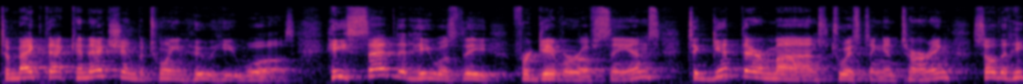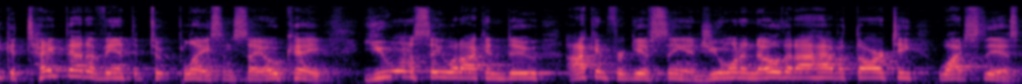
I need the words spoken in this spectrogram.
to make that connection between who he was. He said that he was the forgiver of sins to get their minds twisting and turning so that he could take that event that took place and say, okay, you want to see what I can do? I can forgive sins. You want to know that I have authority? Watch this.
